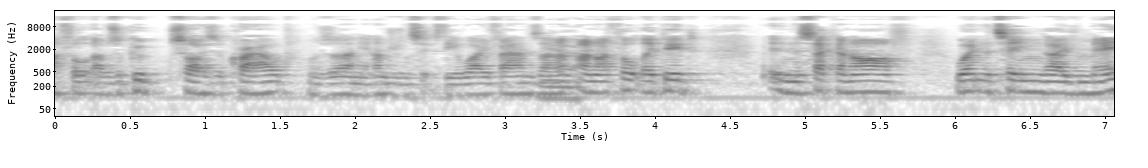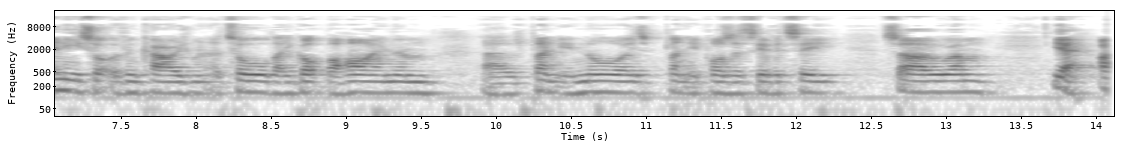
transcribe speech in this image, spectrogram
I thought that was a good size of crowd. It was only 160 away fans, and, Yeah. and I thought they did in the second half. When the team gave them any sort of encouragement at all, they got behind them. Uh, there was plenty of noise, plenty of positivity. So um, yeah, I,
